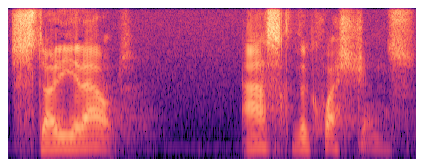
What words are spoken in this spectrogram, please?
study it out. Ask the questions.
